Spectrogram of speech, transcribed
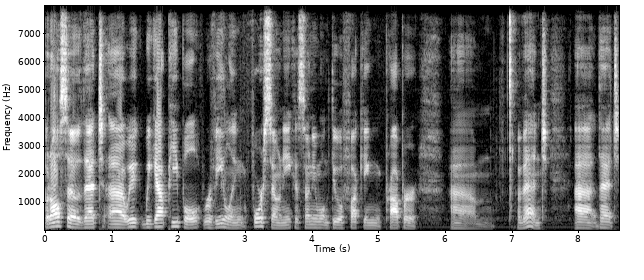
But also that uh, we we got people revealing for Sony because Sony won't do a fucking proper um, event uh, that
